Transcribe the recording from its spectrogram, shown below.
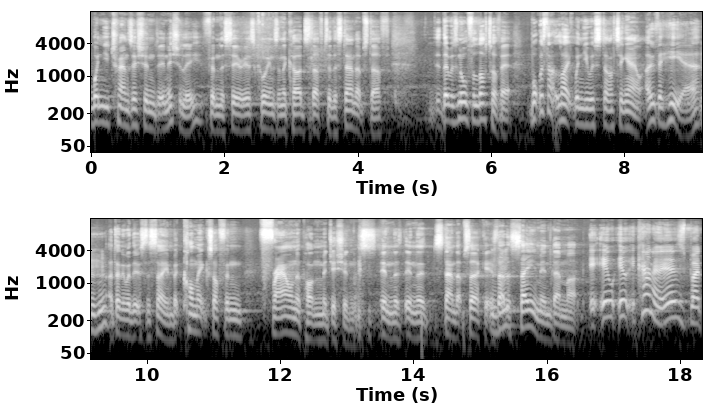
when you transitioned initially from the serious coins and the card stuff to the stand up stuff, there was an awful lot of it. What was that like when you were starting out? Over here, Mm-hmm. I don't know whether it's the same, but comics often frown upon magicians in the, in the stand up circuit. Is that Mm-hmm. the same in Denmark? It, it, it, it kind of is, but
